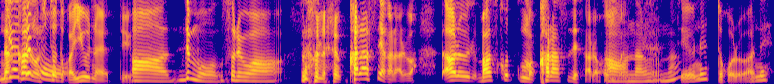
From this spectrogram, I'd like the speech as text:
中の人とか言うなよっていう。ああでもそれは。そうなの。カラスやからあれは。あれマスコット、まあ、カラスですあれほんまあなるほどな。っていうねところはね。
